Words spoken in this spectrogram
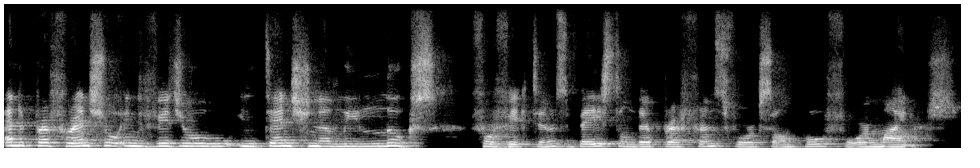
And a preferential individual who intentionally looks for victims based on their preference, for example, for minors.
